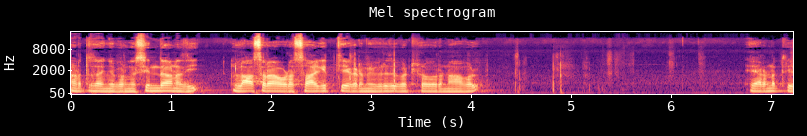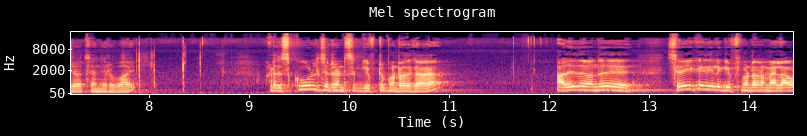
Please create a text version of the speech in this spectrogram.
அடுத்தது இங்கே பாருங்கள் சிந்தா நதி லாசராவோட சாகித்ய அகாடமி விருது பெற்ற ஒரு நாவல். இரநூத்தி இருபத்தஞ்சி ரூபாய். அடுத்து ஸ்கூல் சில்ட்ரன்ஸுக்கு கிஃப்ட் பண்ணுறதுக்காக அது இது வந்து சிறைக்கைதியில் கிஃப்ட் பண்ணுற நம்ம எல்லா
